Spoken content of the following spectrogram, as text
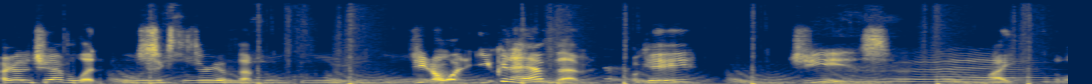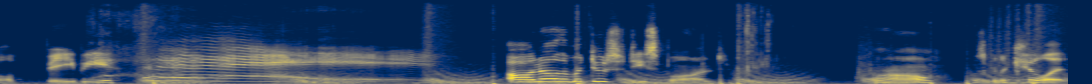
I got a javelin. Oh, you're 63 so, of them. So cool, so cool. Do you know what? You can have them, okay? Jeez. My little baby. Oh no, the Medusa despawned. Oh, I was gonna kill it.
